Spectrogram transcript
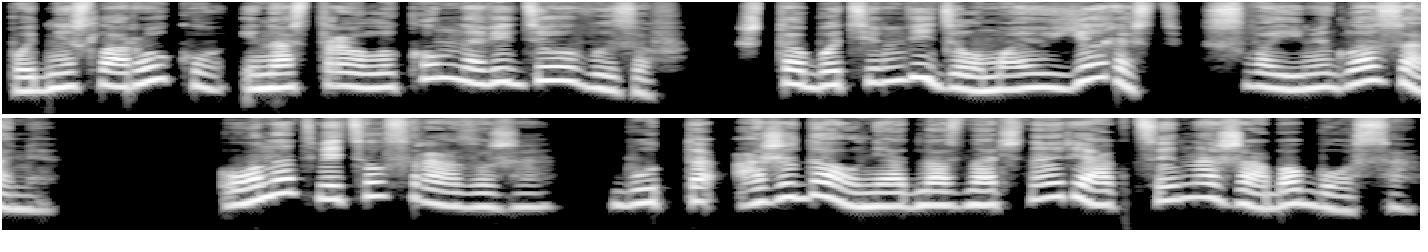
Поднесла руку и настроила ком на видеовызов, чтобы Тим видел мою ярость своими глазами. Он ответил сразу же, будто ожидал неоднозначной реакции на жаба-босса.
